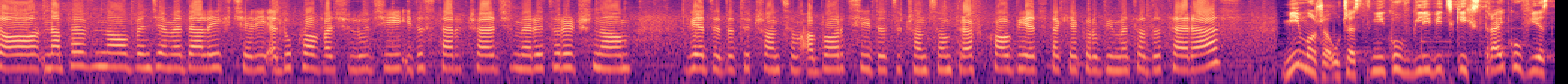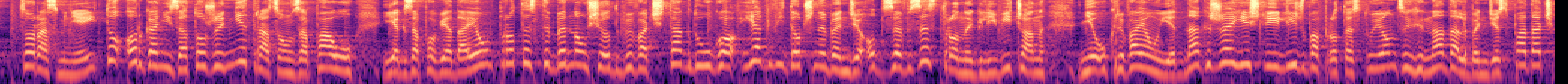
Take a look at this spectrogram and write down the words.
to na pewno będziemy dalej chcieli edukować ludzi i dostarczać merytoryczną wiedzę dotyczącą aborcji, dotyczącą praw kobiet, tak jak robimy to do teraz. Mimo, że uczestników gliwickich strajków jest coraz mniej, to organizatorzy nie tracą zapału. Jak zapowiadają, protesty będą się odbywać tak długo, jak widoczny będzie odzew ze strony gliwiczan. Nie ukrywają jednak, że jeśli liczba protestujących nadal będzie spadać,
